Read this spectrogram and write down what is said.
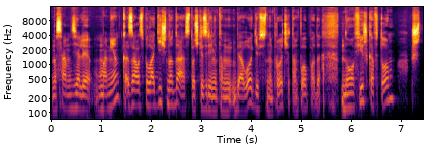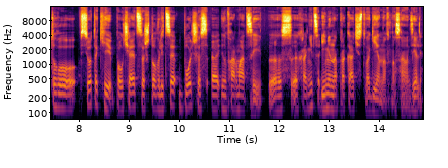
на самом деле, момент. Казалось бы, логично, да, с точки зрения там биологии, все и прочее, там попа, да. Но фишка в том, что все-таки получается, что в лице больше э, информации э, хранится именно про качество генов, на самом деле.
